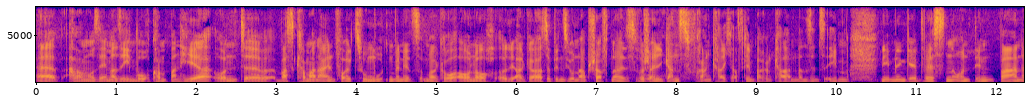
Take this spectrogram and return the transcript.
aber man muss ja immer sehen, wo kommt man her und äh, was kann man einem Volk zumuten, wenn jetzt Macron auch noch äh, die Agrarsubventionen abschafft, dann ist wahrscheinlich ganz Frankreich auf den Barrikaden. Dann sind es eben neben den Gelbwesten und den Bahn,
